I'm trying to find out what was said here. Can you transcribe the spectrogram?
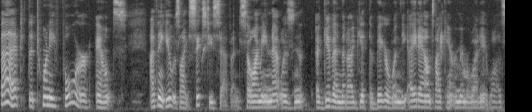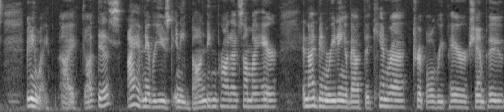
But the 24 ounce, I think it was like 67. So, I mean, that was a given that I'd get the bigger one. The 8 ounce, I can't remember what it was. But anyway, I got this. I have never used any bonding products on my hair. And I'd been reading about the Kenra Triple Repair Shampoo.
